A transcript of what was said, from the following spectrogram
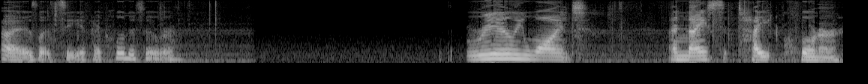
Because, let's see, if I pull this over, really want a nice tight corner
